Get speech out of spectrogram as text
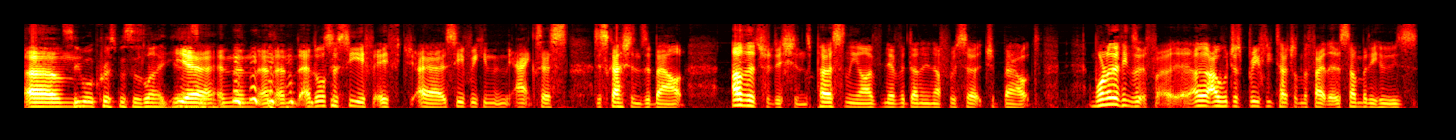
Um, See what Christmas is like. yes, yeah, and then and, and, and also see if if uh, see if we can access discussions about other traditions. Personally, I've never done enough research about. One of the things that uh, I will just briefly touch on the fact that as somebody who's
